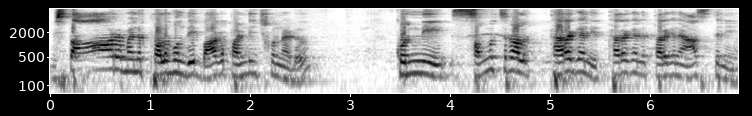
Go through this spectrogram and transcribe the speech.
విస్తారమైన పొలం ఉంది బాగా పండించుకున్నాడు. కొన్ని సంవత్సరాలు తరగని తరగని తరగని ఆస్తిని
